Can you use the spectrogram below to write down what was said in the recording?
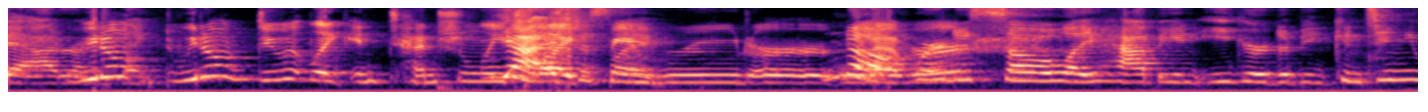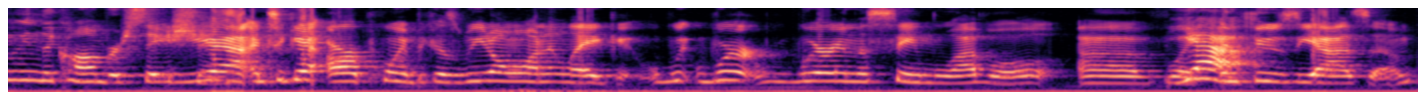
bad or We anything. don't we don't do it like intentionally Yeah, to like just, be like- rude or No, whatever. we're just so like happy and eager to be continuing the conversation. yeah, and to get our point because we don't want to like we, we're we're in the same level of like Yeah. enthusiasm,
